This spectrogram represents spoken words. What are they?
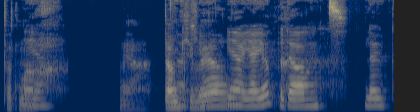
Dat mag. Ja, dankjewel. Ja, jij ook bedankt. Leuk.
